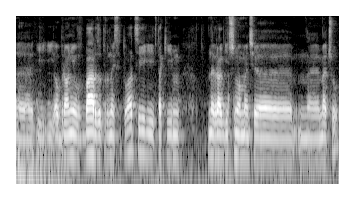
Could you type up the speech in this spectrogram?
yy, i, i obronił w bardzo trudnej sytuacji i w takim newralgicznym momencie e, meczu.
